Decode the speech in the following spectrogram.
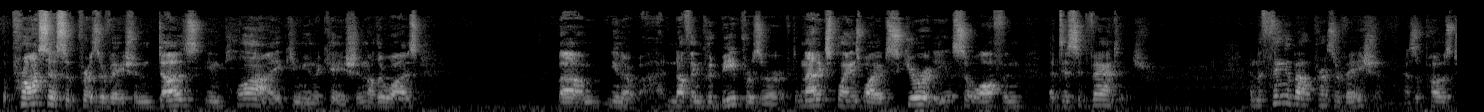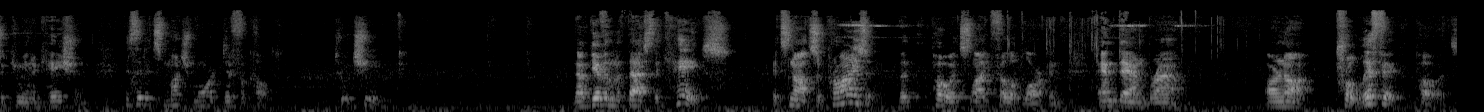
the process of preservation does imply communication, otherwise, um, you know, nothing could be preserved, and that explains why obscurity is so often a disadvantage. And the thing about preservation, as opposed to communication, is that it's much more difficult to achieve. Now, given that that's the case, it's not surprising that poets like Philip Larkin and Dan Brown are not prolific poets.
